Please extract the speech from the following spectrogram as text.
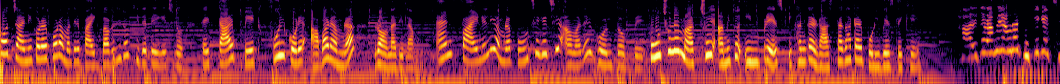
পথ জার্নি করার পর আমাদের বাইক বাবাজিরও খিদে পেয়ে গেছিল, তাই তার পেট ফুল করে আবার আমরা রওনা দিলাম। অ্যান্ড ফাইনালি আমরা পৌঁছে গেছি আমাদের গন্তব্যে। পৌঁছনে মাত্রই আমি তো ইমপ্রেসড এখানকার রাস্তাঘাট আর পরিবেশ দেখে। ঝাড়গ্রামে আমরা ঢুকে গেছি,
